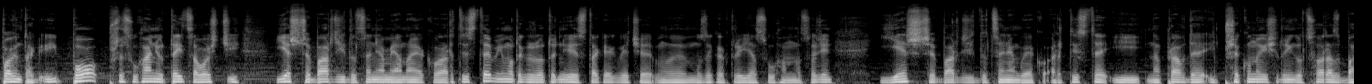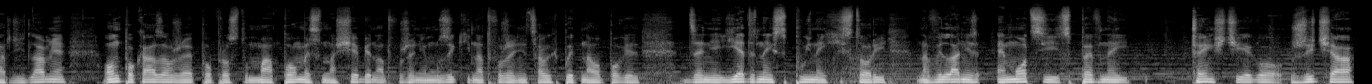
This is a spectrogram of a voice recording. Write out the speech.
Powiem tak, i po przesłuchaniu tej całości jeszcze bardziej doceniam Jana jako artystę, mimo tego, że to nie jest tak, jak wiecie, muzyka, której ja słucham na co dzień, jeszcze bardziej doceniam go jako artystę i naprawdę i przekonuję się do niego coraz bardziej. Dla mnie on pokazał, że po prostu ma pomysł na siebie, na tworzenie muzyki, na tworzenie całych płyt, na opowiedzenie jednej spójnej historii, na wylanie emocji z pewnej części jego życia,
